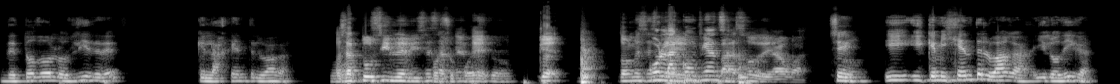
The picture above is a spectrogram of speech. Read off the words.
de todos los líderes que la gente lo haga. ¿no? O sea, tú sí le dices por a la gente supuesto. que tomes O este la confianza. vaso de agua. Sí, ¿no? y, y que mi gente lo haga y lo diga.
